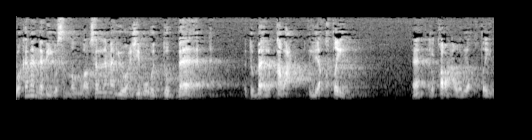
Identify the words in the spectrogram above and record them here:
وكان النبي صلى الله عليه وسلم يعجبه الدباء الدباء القرع اليقطين. القرع أو اليقطين.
